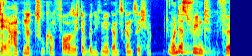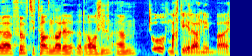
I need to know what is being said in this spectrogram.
der hat eine Zukunft vor sich, da bin ich mir ganz, ganz sicher. Und er streamt für 50.000 Leute da draußen. Ähm, so macht jeder nebenbei.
